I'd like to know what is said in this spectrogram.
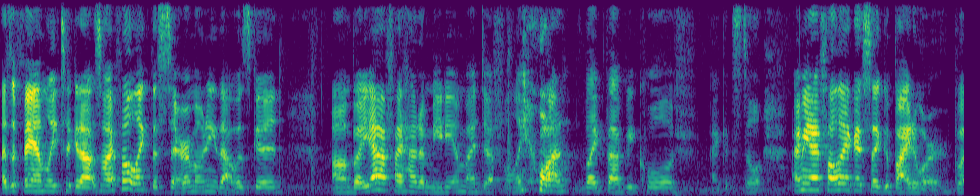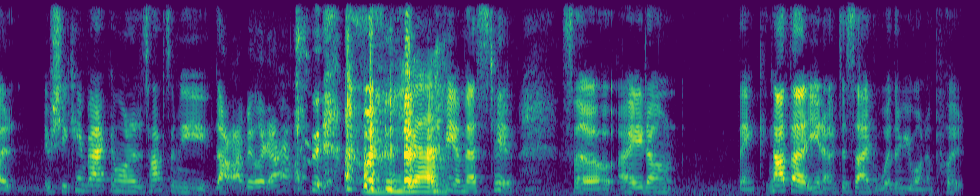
as a family took it out. So I felt like the ceremony that was good. Um, but yeah, if I had a medium, I definitely want like that'd be cool if I could still. I mean, I felt like I said goodbye to her, but if she came back and wanted to talk to me, that I'd be like, ah. I would, Yeah. I'd be a mess too. So I don't think not that you know decide whether you want to put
